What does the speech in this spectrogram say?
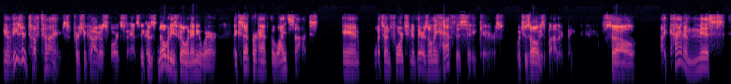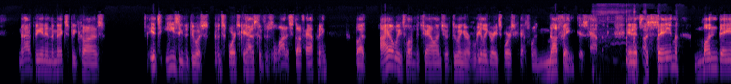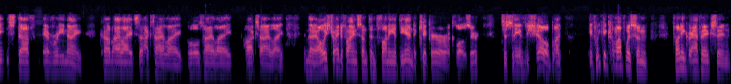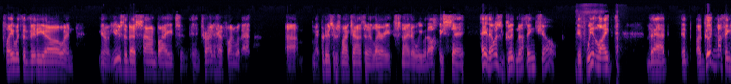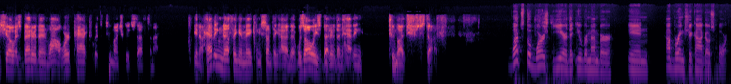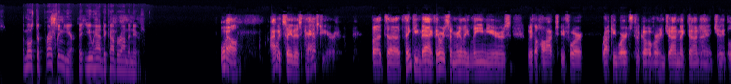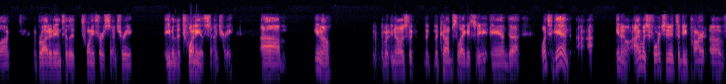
you know, these are tough times for Chicago sports fans because nobody's going anywhere except perhaps the White Sox. And what's unfortunate there is only half the city cares, which has always bothered me. So I kind of miss not being in the mix because it's easy to do a good sportscast if there's a lot of stuff happening. But I always love the challenge of doing a really great sportscast when nothing is happening. and it's the same mundane stuff every night. Cub highlight, Sox highlight, Bulls highlight, Hawks highlight. And then I always tried to find something funny at the end, a kicker or a closer to save the show. But if we could come up with some funny graphics and play with the video and you know use the best sound bites and, and try to have fun with that uh, my producers mike johnson and larry snyder we would always say hey that was a good nothing show if we liked that a good nothing show is better than wow we're packed with too much good stuff tonight you know, having nothing and making something out of it was always better than having too much stuff. What's the worst year that you remember in covering Chicago sports? The most depressing year that you had to cover on the news? Well, I would say this past year. But uh, thinking back, there were some really lean years with the Hawks before Rocky Wirtz took over and John McDonough and Jay Blunk and brought it into the 21st century, even the 20th century. Um, you know, everybody knows the, the, the Cubs legacy. And uh, once again, I, you know, I was fortunate to be part of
